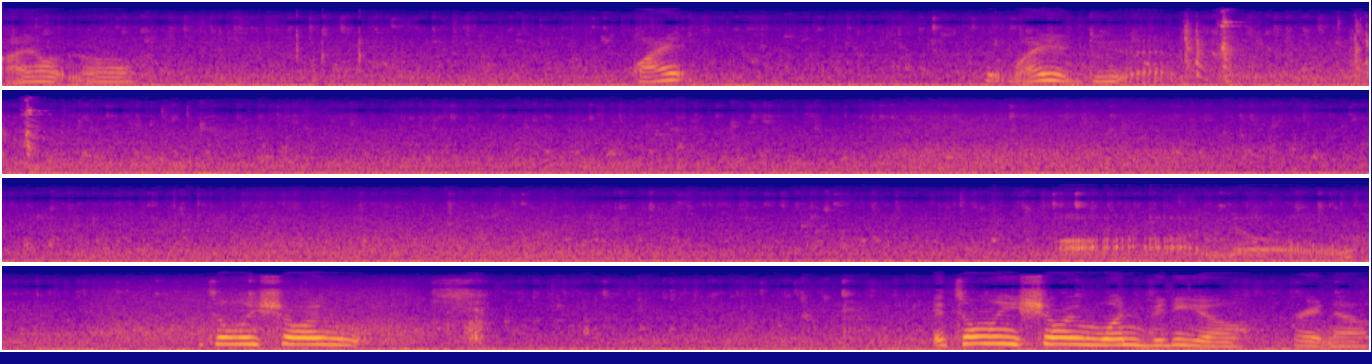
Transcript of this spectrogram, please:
I don't know why why did it do that Oh no. It's only showing it's only showing one video right now.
